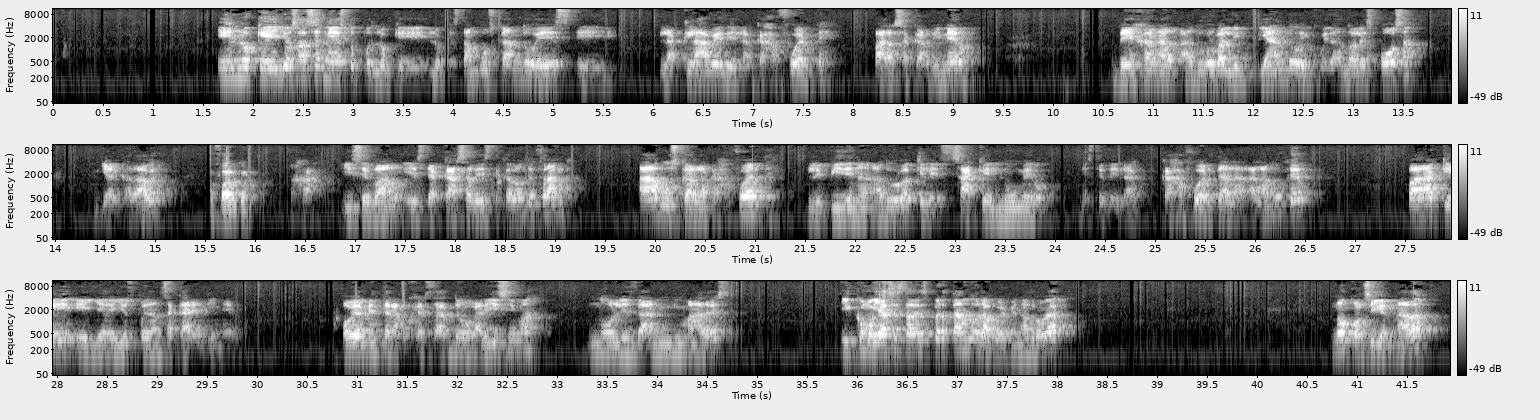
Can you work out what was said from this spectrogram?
En lo que ellos hacen esto, pues lo que, lo que están buscando es eh, la clave de la caja fuerte para sacar dinero. Dejan a, a Durval limpiando y cuidando a la esposa y al cadáver. A Falcon. Ajá. Y se van este, a casa de este cabrón de Frank a buscar la caja fuerte. Le piden a, a Durval que le saque el número este, de la caja fuerte a la, a la mujer para que ella, ellos puedan sacar el dinero. Obviamente la mujer está drogadísima, no les dan ni madres. Y como ya se está despertando, la vuelven a drogar. No consiguen nada.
